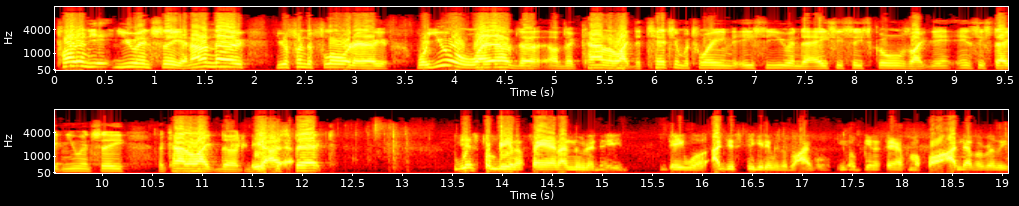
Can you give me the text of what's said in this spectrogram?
playing UNC, and I don't know you're from the Florida area. Were you aware of the of the kind of like the tension between the ECU and the ACC schools, like the NC State and UNC, the kind of like the Yeah, I- disrespect? Just from being a fan, I knew that they they were. I just figured it was a rival. You know, being a fan from afar, I never really.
